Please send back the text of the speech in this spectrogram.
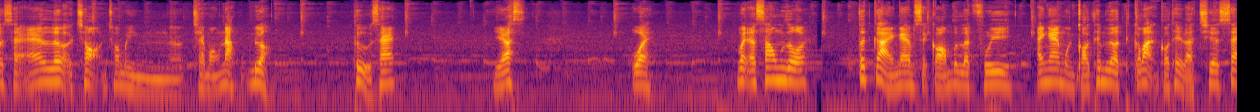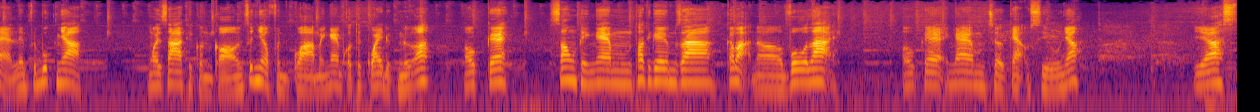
uh, sẽ lựa chọn cho mình trái bóng nào cũng được. Thử xem. Yes. Uầy Vậy là xong rồi. Tất cả anh em sẽ có một lượt free. Anh em muốn có thêm lượt thì các bạn có thể là chia sẻ lên Facebook nha. Ngoài ra thì còn có rất nhiều phần quà mà anh em có thể quay được nữa. Ok. Xong thì anh em thoát game ra. Các bạn uh, vô lại. Ok anh em chờ kẹo xíu nhá. Yes.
